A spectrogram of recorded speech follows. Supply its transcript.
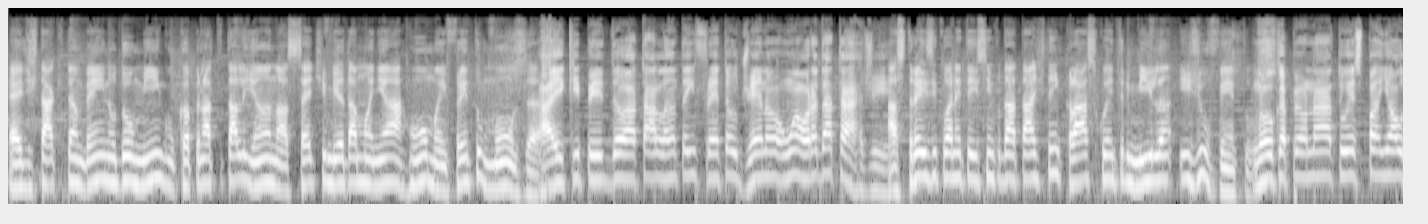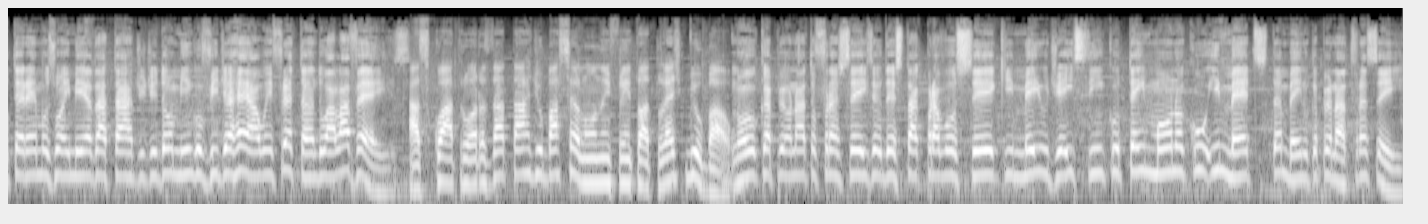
É destaque também no domingo, o Campeonato Italiano, às 7h30 da manhã, a Roma enfrenta o Monza. A equipe do Atalanta enfrenta o Genoa uma hora da tarde. Às 3h45 da tarde tem clássico entre Milan e Juventus. No Campeonato Espanhol teremos uma e meia da tarde de domingo, Vídea Real enfrentando o Alavés. Às 4 horas da tarde, o Barcelona enfrenta o Atlético Bilbao. No Campeonato Francês, eu destaco para você que meio-dia e 5 tem Mônaco e Metz também no Campeonato Francês.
